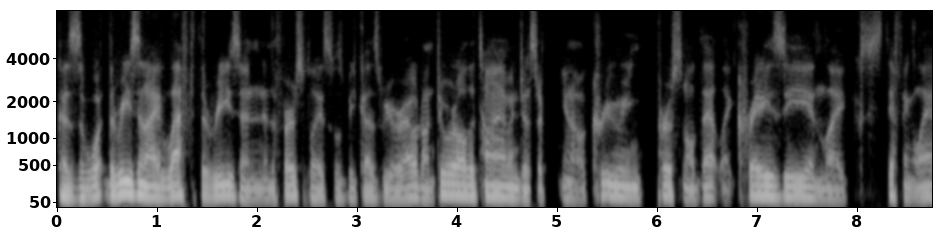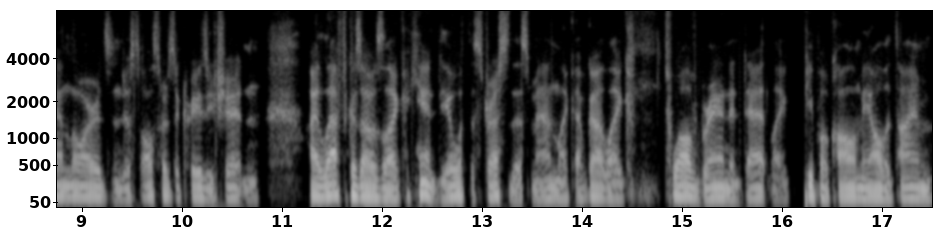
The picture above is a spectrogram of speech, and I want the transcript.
Because the the reason I left the reason in the first place was because we were out on tour all the time and just uh, you know accruing personal debt like crazy and like stiffing landlords and just all sorts of crazy shit. And I left because I was like, I can't deal with the stress of this, man. Like I've got like twelve grand in debt. Like people calling me all the time,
